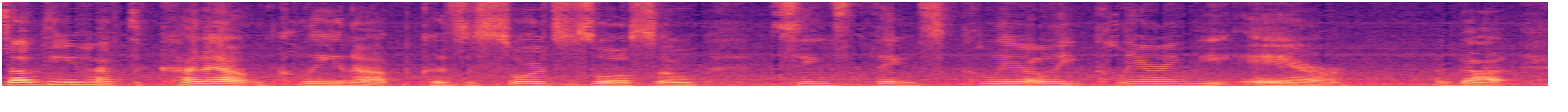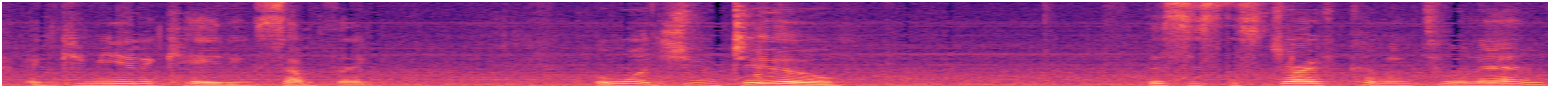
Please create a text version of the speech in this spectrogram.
something you have to cut out and clean up because the swords is also seeing things clearly clearing the air about and communicating something. But once you do this is the strife coming to an end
